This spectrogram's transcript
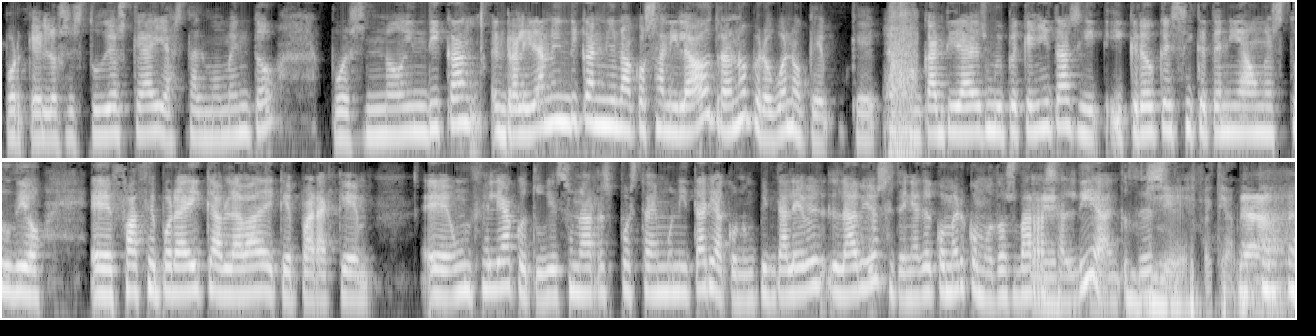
porque los estudios que hay hasta el momento, pues no indican, en realidad no indican ni una cosa ni la otra, ¿no? Pero bueno, que, son cantidades muy pequeñitas y, creo que sí que tenía un estudio eh, FACE por ahí que hablaba de que para que eh, un celíaco tuviese una respuesta inmunitaria con un pintalabios, se tenía que comer como dos barras al día. Entonces, sí, efectivamente.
